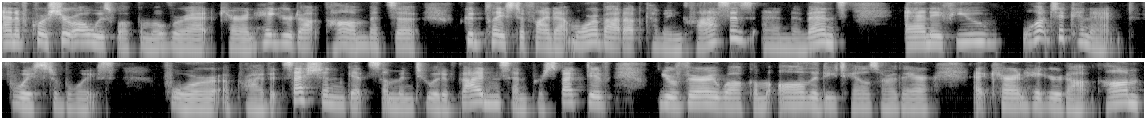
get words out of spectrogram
And of course, you're always welcome over at KarenHager.com. That's a good place to find out more about upcoming classes and events. And if you want to connect voice to voice, for a private session, get some intuitive guidance and perspective, you're very welcome. All the details are there at KarenHager.com.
